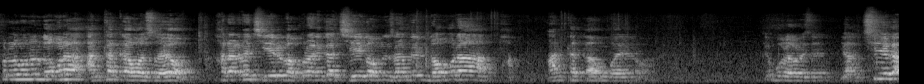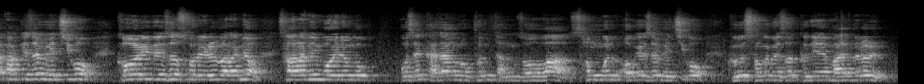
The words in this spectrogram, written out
솔로몬은 너무나 안타까웠어요. 하나님의 지혜를 받고 나니까 지혜가 없는 사람들이 너무나 파- 안타까운 거예요. 그 뭐라 그랬어요? 야 지혜가 밖에서 외치고 거리에서 소리를 말하며 사람이 모이는 곳, 곳의 가장 높은 장소와 성문 어귀에서 외치고 그 성읍에서 그녀의 말들을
